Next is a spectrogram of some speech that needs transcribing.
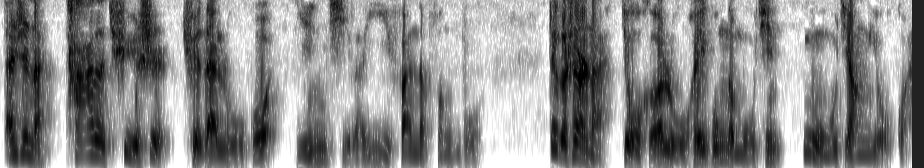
但是呢，他的去世却在鲁国引起了一番的风波。这个事儿呢，就和鲁黑公的母亲穆姜有关。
